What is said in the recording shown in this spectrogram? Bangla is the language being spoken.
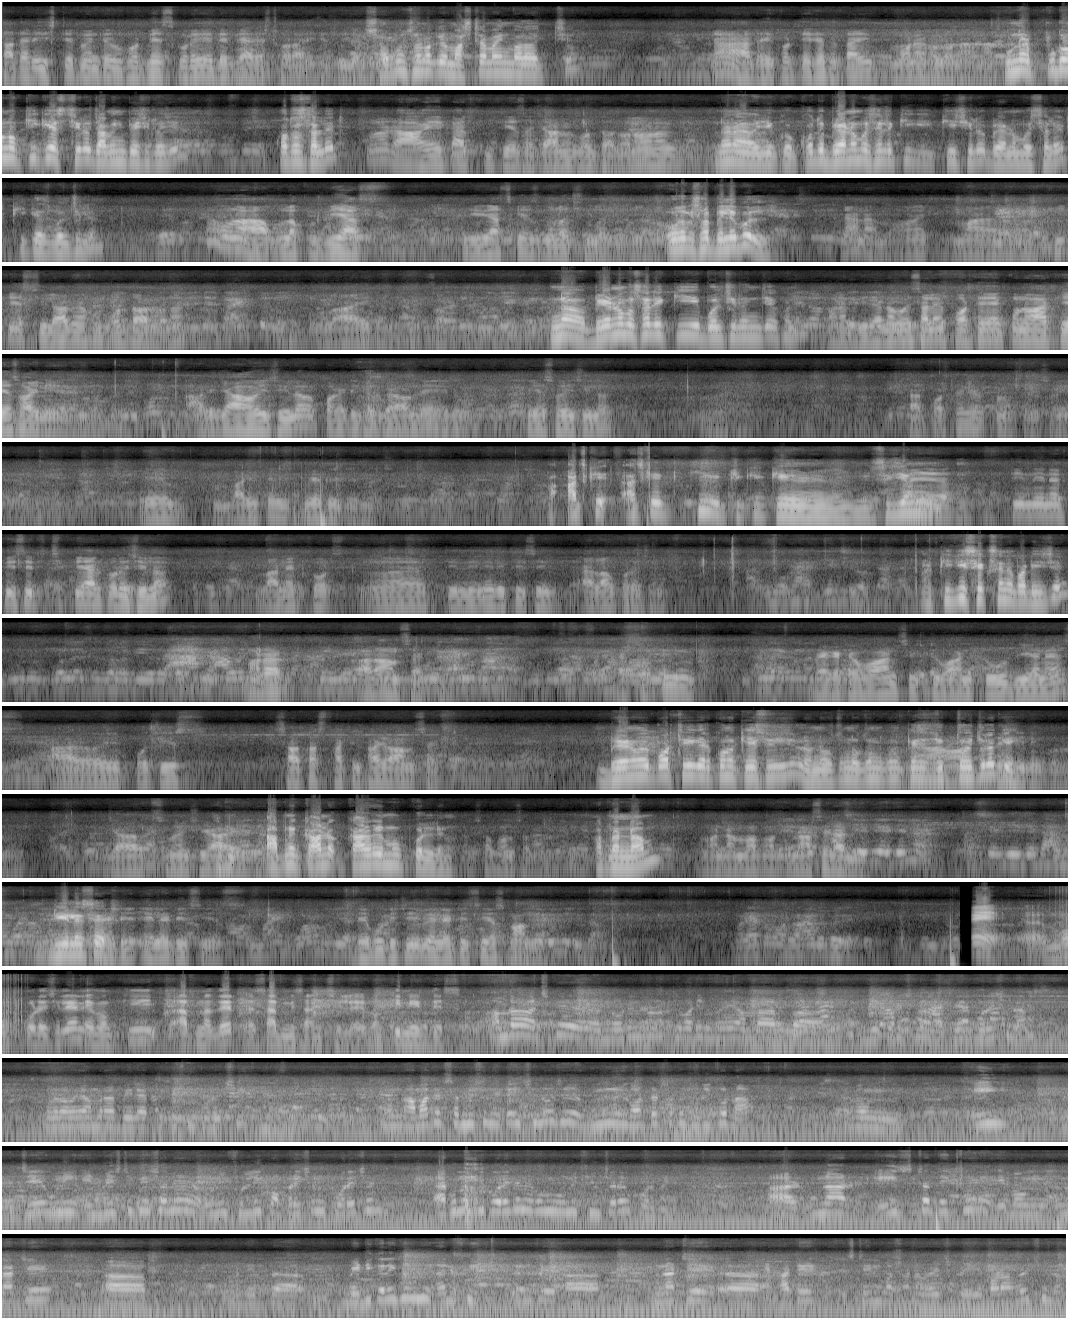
তাদের স্টেটমেন্টের উপর বেস করে এদেরকে অ্যারেস্ট করা হয়েছে দুজন স্বপন শর্মাকে মাস্টার মাইন্ড বলা হচ্ছে। না না রেকর্ড দেখে তো তাই মনে হলো না আমার। ওনার পুরনো কী কেস ছিল জামিন পেয়েছিল যে? কত সালের? ওনার আগেকার কী কেস আছে আমি বলতে পারব না। ওনার না না ওই যে কত বিরানব্বই সালে কী কী ছিল? বিরানব্বই সালের কী কেস বলছিলেন? ওনার ওগুলো প্রিভিয়াস প্রিভিয়াস কেসগুলো ছিল যেগুলো। ওগুলো সব বেলেবল না না অনেক কি কেস ছিল আমি এখন বলতে পারব না। ওগুলো আগেকার সব না বিরানব্বই সালে কি বলছিলেন যে ওখানে? মানে বিরানব্বই সালের পর থেকে কোনো আর কেস হয়নি এর বিরুদ্ধে আগে যা হয়েছিল পলিটিক্যাল গ্রাউন্ডে এর কেস হয়েছিল। তারপর থেকে কোনো কেস হয়নি। এ বাড়িতেই বেড আছে। আজকে আজকে কি সিজন আগে তিন দিনের পিসি পেয়ার করেছিল। লানেট কোর্স তিন দিনেরই পিসি অ্যালাউ করেছেন। আর কি কি সেকশনে পাঠিয়েছে? মার্ডার আর আর্মস অ্যাক্ট একশো তিন ব্র্যাকেটে one sixty one two BNS আর ওই পঁচিশ সাতাশ থার্টি ফাইভ আর্মস অ্যাক্ট বিরানব্বই পর থেকে আর কোনো কেস হয়েছিল? নতুন নতুন কোনো কেসে যুক্ত হয়েছিল কি? যা শুনেছি আপনি- আগে আপনি কার- কার হয়ে মুভ করলেন? সফল সফল আপনার নাম? আমার নাম মোহাম্মদ নাসির আলী। ডিএলএস এর? LADCS deputy chief LADCS Malda move করেছিলেন এবং কি আপনাদের সাবমিশন ছিল এবং কি নির্দেশ ছিল? আমরা আজকে নরেন্দ্রনাথ তিওয়ারির হয়ে আমরা ইয়ে করেছিলাম অ্যাফেয়ার করেছিলাম। ওনার হয়ে আমরা বেল অ্যাপ্লিকেশন করেছি। এবং আমাদের সাবমিশন এটাই ছিল যে উনি এই ঘটনার সাথে জড়িত না। এবং এই যে উনি ইনভেস্টিগেশনে উনি ফুললি কপারেশন করেছেন এখনও কি করেছেন এবং উনি ফিউচারেও করবেন। আর উনার এইজটা দেখে এবং ওনার যে মানে মেডিকেলি যে উনি আনফিট উনি যে ওনার যে হার্টের স্টেন বসানো হয়েছিল ইয়ে করা হয়েছিল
